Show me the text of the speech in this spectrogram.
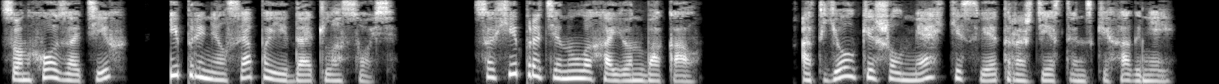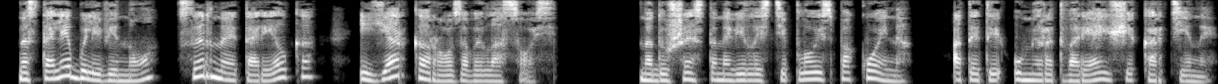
Сонхо затих и принялся поедать лосось. Сохи протянула Хайон бокал. От елки шел мягкий свет рождественских огней. На столе были вино, сырная тарелка и ярко-розовый лосось. На душе становилось тепло и спокойно от этой умиротворяющей картины.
